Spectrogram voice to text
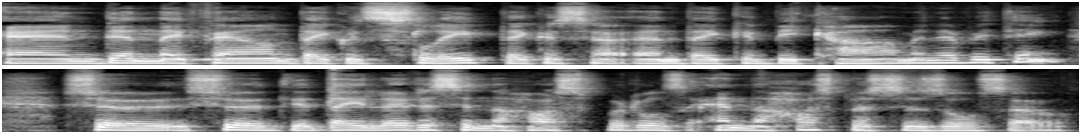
And then they found they could sleep, they could and they could be calm and everything. So so that they let us in the hospitals and the hospices also.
